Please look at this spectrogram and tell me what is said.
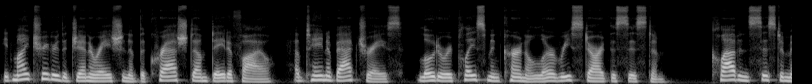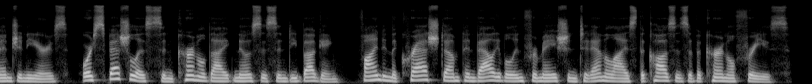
It might trigger the generation of the crash dump data file, obtain a backtrace, load a replacement kernel, or restart the system. Cloud and system engineers, or specialists in kernel diagnosis and debugging, find in the crash dump invaluable information to analyze the causes of a kernel freeze.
